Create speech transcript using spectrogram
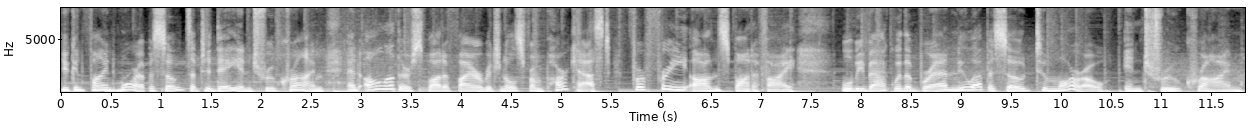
You can find more episodes of Today in True Crime and all other Spotify originals from Parcast for free on Spotify. We'll be back with a brand new episode tomorrow in True Crime.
